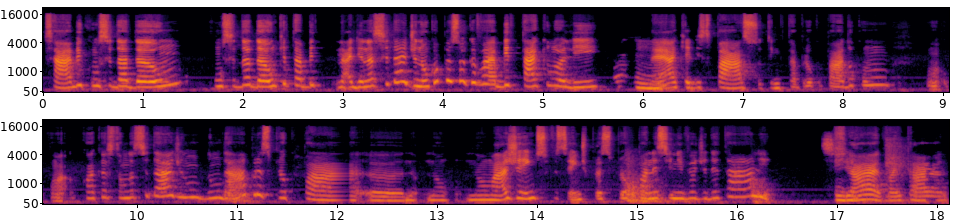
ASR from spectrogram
sabe, com o cidadão um cidadão que está ali na cidade, não com a pessoa que vai habitar aquilo ali, uhum. né, aquele espaço. Tem que estar preocupado com, com, a, com a questão da cidade. Não, não dá para se preocupar, uh, não, não há gente suficiente para se preocupar nesse nível de detalhe. Sim. Já vai estar tá,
